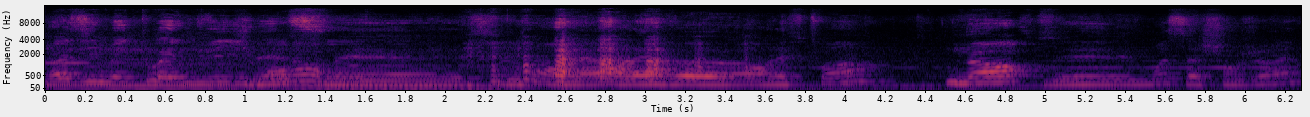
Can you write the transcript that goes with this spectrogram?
Vas-y, mets-toi une vie, je m'en fous. mais enlève, enlève, euh, enlève-toi un. Non Mais moi ça change rien.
